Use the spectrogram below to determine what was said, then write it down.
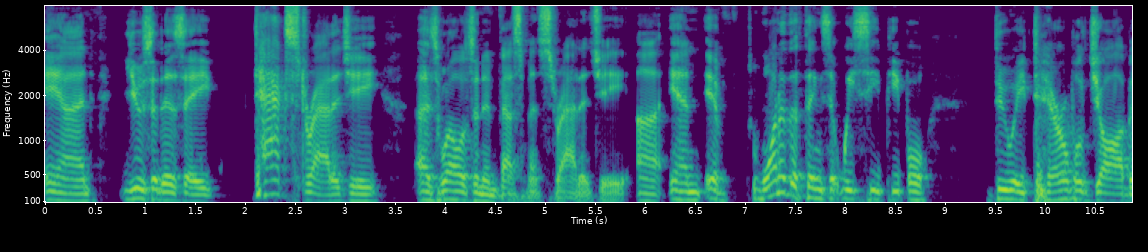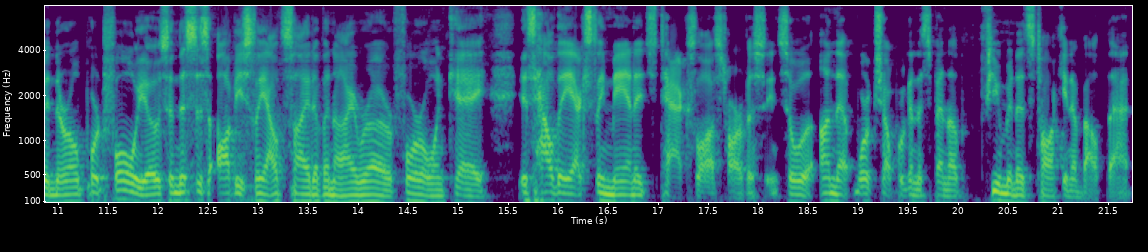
and use it as a tax strategy as well as an investment strategy. Uh, and if one of the things that we see people do a terrible job in their own portfolios, and this is obviously outside of an IRA or 401k, is how they actually manage tax loss harvesting. So, on that workshop, we're going to spend a few minutes talking about that.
